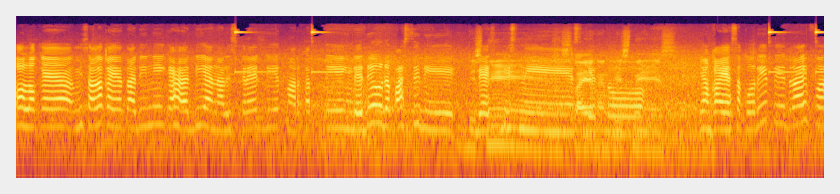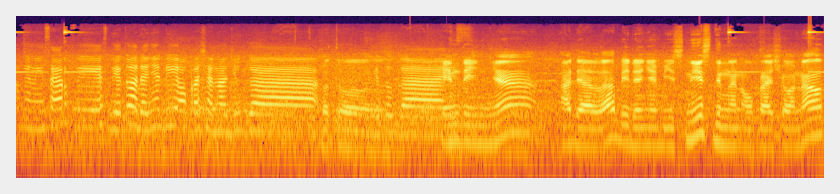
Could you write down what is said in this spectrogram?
Kalau kayak misalnya kayak tadi nih Kak Hadi analis kredit, marketing, Dede udah pasti di Bisnis, bisnis gitu. bisnis. Yang kayak security, driver, cleaning service, dia tuh adanya di operasional juga. Betul. Gitu guys. Intinya adalah bedanya bisnis dengan operasional.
